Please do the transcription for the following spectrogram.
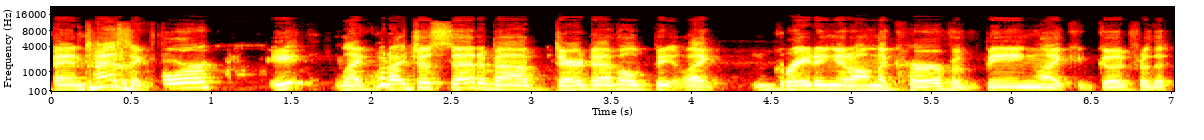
Fantastic Four, it, like what I just said about Daredevil, be, like grading it on the curve of being like good for the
